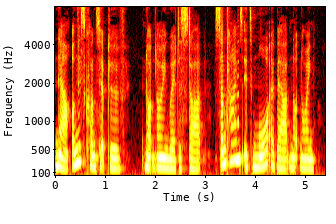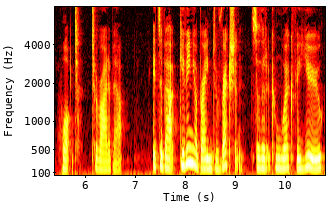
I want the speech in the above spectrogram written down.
Now, on this concept of not knowing where to start, sometimes it's more about not knowing what to write about. It's about giving your brain direction so that it can work for you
